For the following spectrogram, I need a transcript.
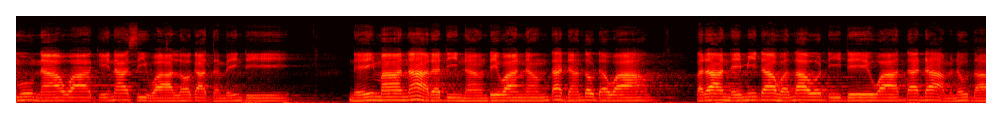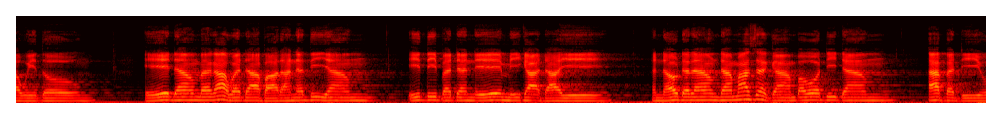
မုနာဝါကိနာစီဝါလောကသမိန်တိ နေမာနာရတိနံဒေဝနံတတံသုတ်တဝါပရနေမိတာဝသဝတိဒေဝတတ္ထမနုဿဝေတုံဧတံဘဂဝတ္တဗာရဏတိယံဣတိပတနေမိဂဒါယေအနုတရံဓမ္မစကံပဝတိတံအပတိဝ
